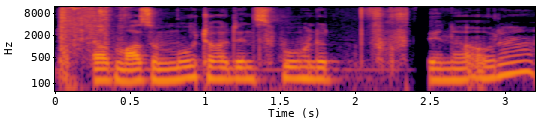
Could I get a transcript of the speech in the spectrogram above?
Ich glaube, Masumoto hat den 215er, oder?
